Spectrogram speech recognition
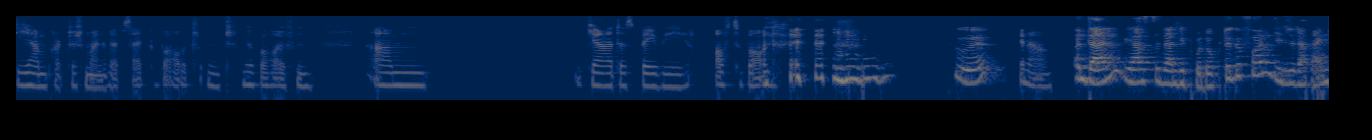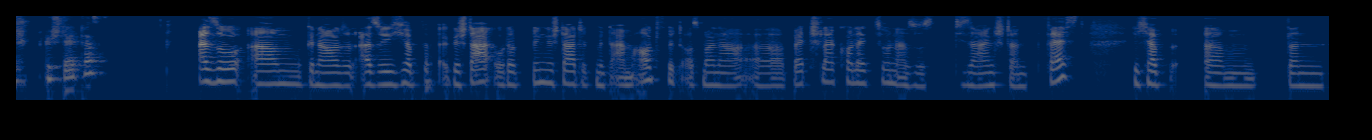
die haben praktisch meine Website gebaut und mir geholfen, ähm, ja, das Baby aufzubauen. cool. Genau. Und dann, wie hast du dann die Produkte gefunden, die du da reingestellt hast? Also ähm, genau, also ich habe gestartet oder bin gestartet mit einem Outfit aus meiner äh, Bachelor-Kollektion. Also das Design stand fest. Ich habe ähm, dann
